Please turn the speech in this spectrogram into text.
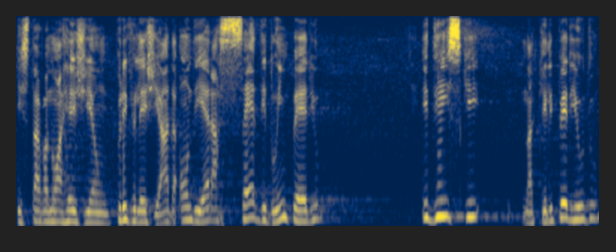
estava numa região privilegiada, onde era a sede do império, e diz que naquele período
